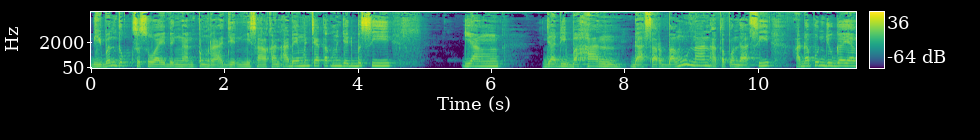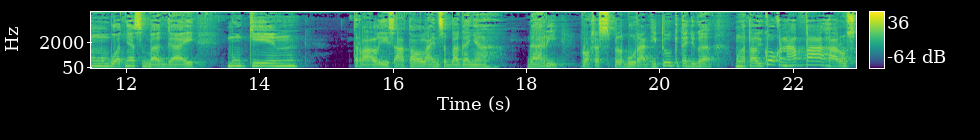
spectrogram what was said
dibentuk sesuai dengan pengrajin. Misalkan ada yang mencetak menjadi besi yang jadi bahan dasar bangunan atau pondasi, adapun juga yang membuatnya sebagai mungkin teralis atau lain sebagainya dari proses peleburan itu kita juga mengetahui kok kenapa harus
